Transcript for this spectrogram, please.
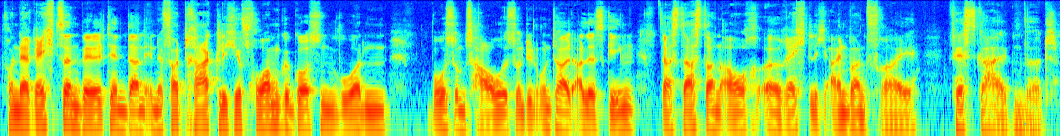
von der Rechtsanwältin dann in eine vertragliche Form gegossen wurden, wo es ums Haus und den Unterhalt alles ging, dass das dann auch äh, rechtlich einwandfrei festgehalten wird.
